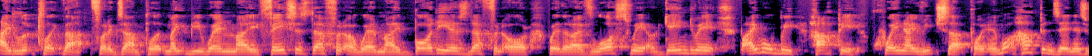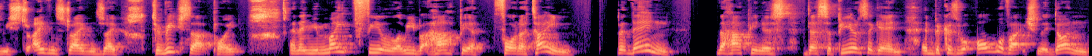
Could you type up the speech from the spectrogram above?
I look like that, for example. It might be when my face is different or where my body is different or whether I've lost weight or gained weight. But I will be happy when I reach that point. And what happens then is we strive and strive and strive to reach that point, And then you might feel a wee bit happier for a time. But then the happiness disappears again. And because what all we've actually done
